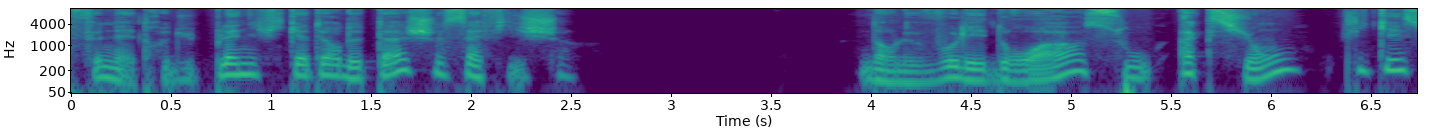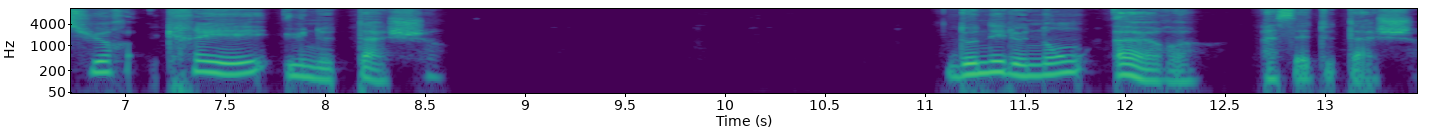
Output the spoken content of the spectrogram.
fenêtre du planificateur de tâches s'affiche. Dans le volet droit, sous Action, cliquez sur Créer une tâche. Donnez le nom Heure à cette tâche.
